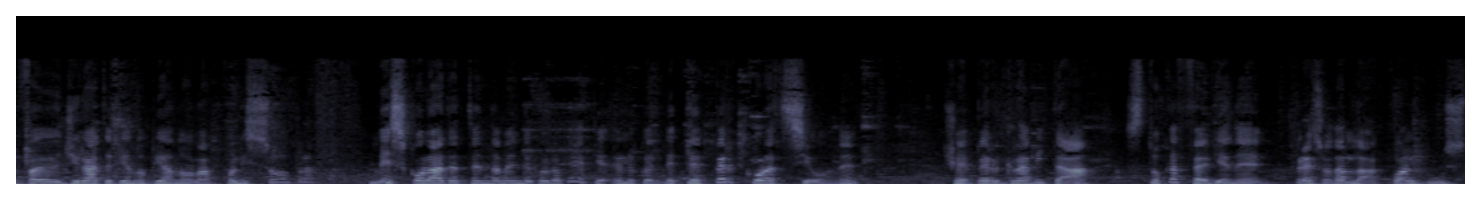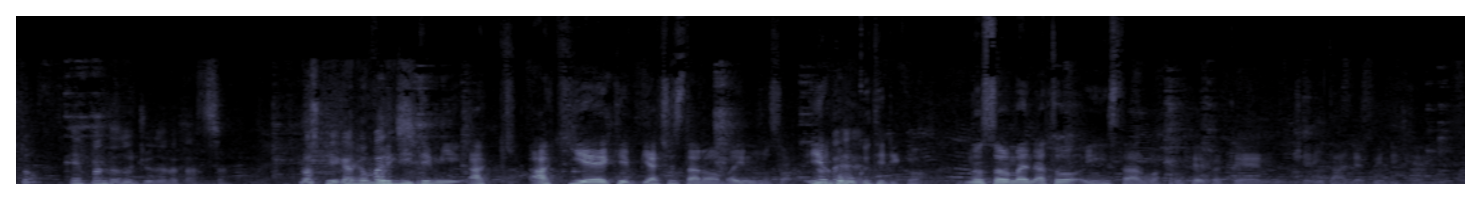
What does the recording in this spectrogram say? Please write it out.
fa- girate piano piano l'acqua lì sopra, mescolate attentamente quello che è, e per percolazione, cioè per gravità, sto caffè viene preso dall'acqua al gusto e mandato giù nella tazza. L'ho spiegato Raga, voi ditemi a chi, a chi è che piace sta roba, io non lo so. Io Vabbè. comunque ti dico, non sono mai andato in Starbucks, ok? Perché c'è in Italia, quindi che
